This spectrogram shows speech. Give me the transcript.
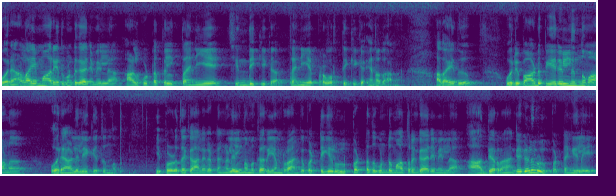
ഒരാളായി മാറിയത് കൊണ്ട് കാര്യമില്ല. ആൾക്കൂട്ടത്തിൽ തനിയെ ചിന്തിക്കുക തനിയെ പ്രവർത്തിക്കുക എന്നതാണ്. അതായത് ഒരുപാട് പേരിൽ നിന്നുമാണ് ഒരാളിലേക്ക് എത്തുന്നത്. ഇപ്പോഴത്തെ കാലഘട്ടങ്ങളിൽ നമുക്കറിയാം റാങ്ക് പട്ടികയിൽ ഉൾപ്പെട്ടത് കൊണ്ട് മാത്രം കാര്യമില്ല. ആദ്യ റാങ്കുകളിൽ ഉൾപ്പെട്ടെങ്കിലേ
